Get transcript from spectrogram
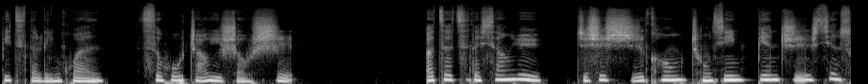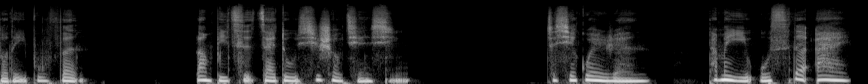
彼此的灵魂似乎早已熟识，而这次的相遇，只是时空重新编织线索的一部分。让彼此再度携手前行。这些贵人，他们以无私的爱、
